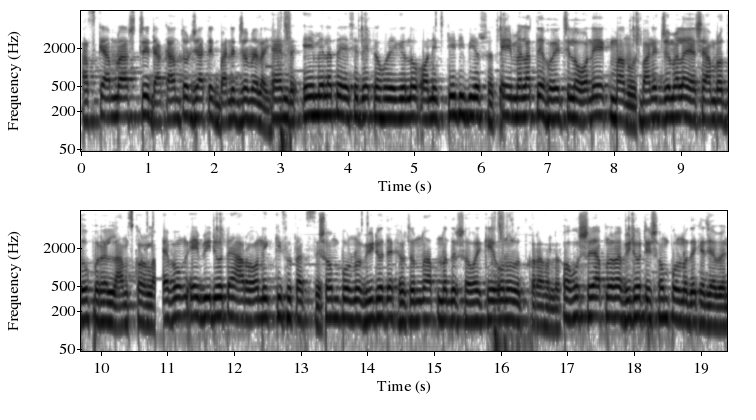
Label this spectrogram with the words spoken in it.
আজকে আমরা আসছি ঢাকা আন্তর্জাতিক বাণিজ্য মেলায়। এন্ড এই মেলাতে এসে দেখা হয়ে গেল অনেক টেডি বিয়ের সাথে। এই মেলাতে হয়েছিল অনেক মানুষ। বাণিজ্য মেলায় এসে আমরা দুপুরে লাঞ্চ করলাম এবং এই ভিডিওতে আরও অনেক কিছু থাকছে। সম্পূর্ণ ভিডিও দেখার জন্য আপনাদের সবাইকে অনুরোধ করা হলো। অবশ্যই আপনারা ভিডিওটি সম্পূর্ণ দেখে যাবেন।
